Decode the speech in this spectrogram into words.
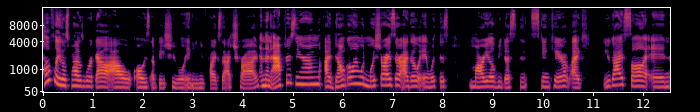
hopefully those products work out. I'll always update you on any new products that I try. And then after serum, I don't go in with moisturizer. I go in with this Mario Badescu skincare. Like you guys saw in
